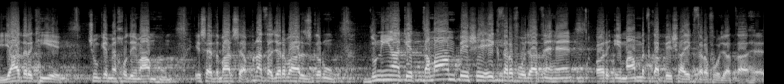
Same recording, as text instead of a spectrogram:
याद रखिए, चूँकि मैं खुद इमाम हूँ, इस एतबार से अपना तजर्बा अर्ज़ करूँ, दुनिया के तमाम पेशे एक तरफ़ हो जाते हैं और इमामत का पेशा एक तरफ़ हो जाता है।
